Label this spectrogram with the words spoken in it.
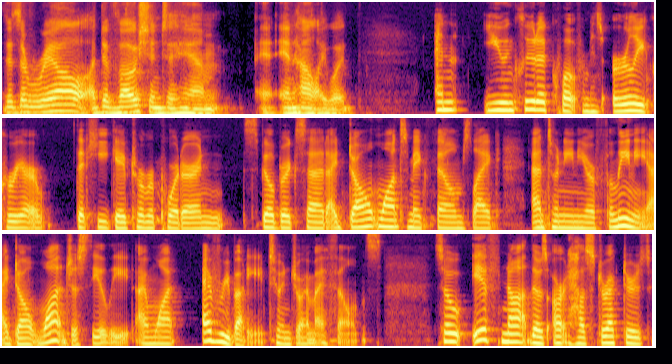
there's a real devotion to him in, hollywood and you include a quote from his early career that he gave to a reporter and spielberg said i don't want to make films like Antonioni or Fellini. I don't want just the elite. I want everybody to enjoy my films. So, if not those art house directors,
